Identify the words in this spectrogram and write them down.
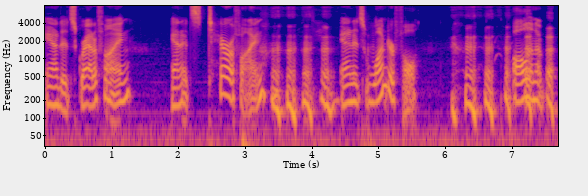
and it's gratifying, and it's terrifying, and it's wonderful. all in a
